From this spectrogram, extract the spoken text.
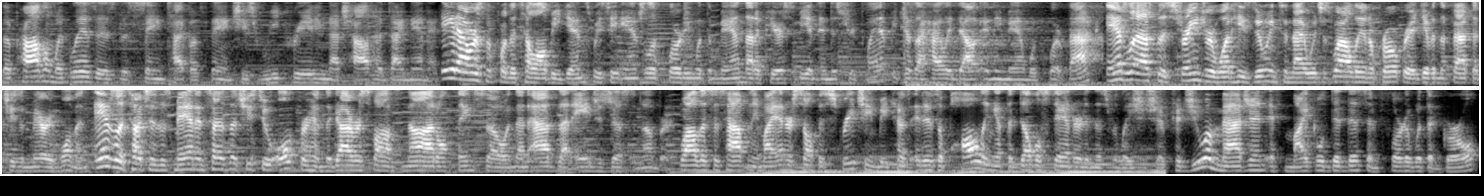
The problem with Liz is the same type of thing. She's recreating that childhood dynamic. Eight hours before the tell all begins, we see Angela flirting with a man that appears to be an industry plant because I highly doubt any man would flirt back. Angela asks this stranger what he's doing tonight, which is wildly inappropriate given the fact that she's a married woman. Angela touches this man and says that she's too old for him. The guy responds, nah, I don't think so, and then adds that age is just a number. While this is happening, my inner self is screeching because it is appalling at the double standard in this relationship. Could you imagine if Michael did this and flirted with a girl?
